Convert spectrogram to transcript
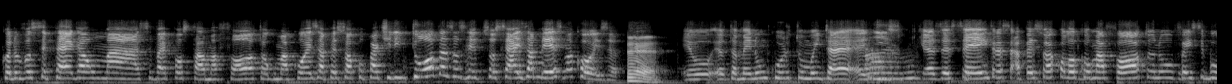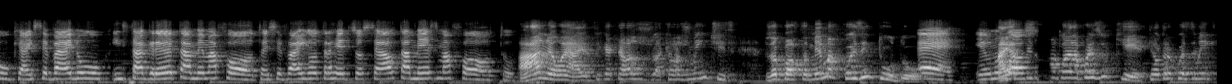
Quando você pega uma. Você vai postar uma foto, alguma coisa, a pessoa compartilha em todas as redes sociais a mesma coisa. É. Eu, eu também não curto muito é, é Ah. isso, porque às vezes você entra, a pessoa colocou uma foto no Facebook, aí você vai no Instagram, tá a mesma foto, aí você vai em outra rede social, tá a mesma foto. Ah, não, é. Aí fica aquela, aquela jumentice. A pessoa posta a mesma coisa em tudo. É, eu não aí a gosto. pessoa agora faz o quê? Tem outra coisa também que,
